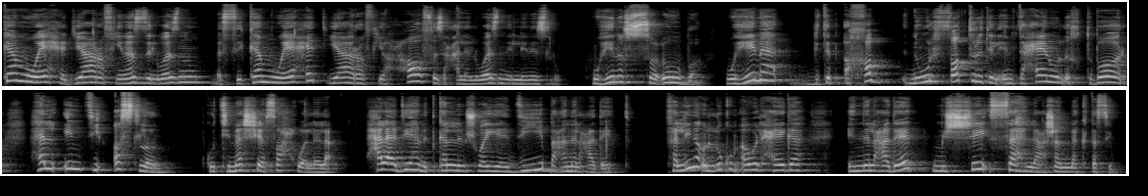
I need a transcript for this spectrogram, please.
كم واحد يعرف ينزل وزنه بس كم واحد يعرف يحافظ على الوزن اللي نزله؟ وهنا الصعوبة وهنا بتبقى خب نقول فترة الامتحان والاختبار هل انت أصلا كنت ماشية صح ولا لأ؟ الحلقة دي هنتكلم شوية deep عن العادات. خليني أقول لكم أول حاجة إن العادات مش شيء سهل عشان نكتسبه.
